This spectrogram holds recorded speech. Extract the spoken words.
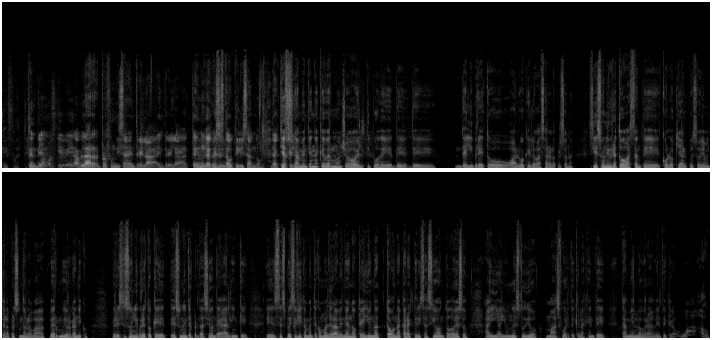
Qué fuerte. Tendríamos que ver, hablar, profundizar entre la, entre la técnica que se está utilizando de actuación. Y es que también tiene que ver mucho el tipo de, de, de, libreto o algo que le vas a dar a la persona. Si es un libreto bastante coloquial, pues obviamente la persona lo va a ver muy orgánico. Pero si es un libreto que es una interpretación de alguien que es específicamente como el de la veneno, que hay una, toda una caracterización, todo eso, ahí hay un estudio más fuerte que la gente también logra ver de que, wow,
